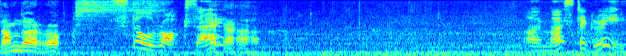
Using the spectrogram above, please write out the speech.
Umhlanga Rocks. Still rocks, eh? I must agree.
